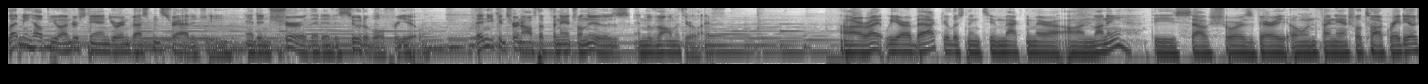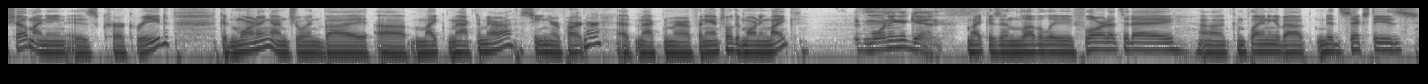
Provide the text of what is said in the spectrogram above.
Let me help you understand your investment strategy and ensure that it is suitable for you. Then you can turn off the financial news and move on with your life. All right, we are back. You're listening to McNamara on Money, the South Shore's very own financial talk radio show. My name is Kirk Reed. Good morning. I'm joined by uh, Mike McNamara, senior partner at McNamara Financial. Good morning, Mike. Good morning again Mike is in lovely Florida today, uh, complaining about mid 60s,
